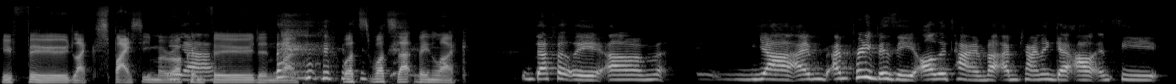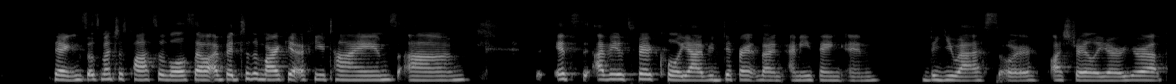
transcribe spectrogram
new food, like spicy Moroccan yeah. food, and like what's what's that been like? Definitely. Um, yeah, I'm I'm pretty busy all the time, but I'm trying to get out and see things as much as possible. So I've been to the market a few times. Um, it's I mean it's very cool. Yeah, I mean different than anything in the U.S. or Australia or Europe.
